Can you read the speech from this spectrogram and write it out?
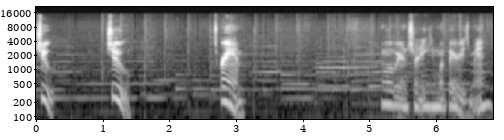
Chew. Chew. Scram. Come over here and start eating my berries, man.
